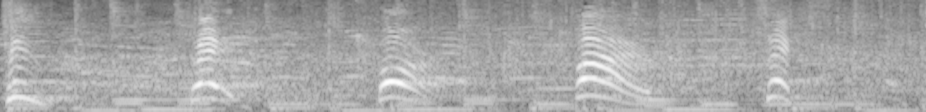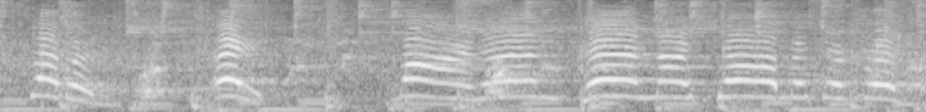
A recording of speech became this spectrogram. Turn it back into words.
two, three, four, five, six, seven, eight, nine, and ten. Nice job, Mr. Fritz.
